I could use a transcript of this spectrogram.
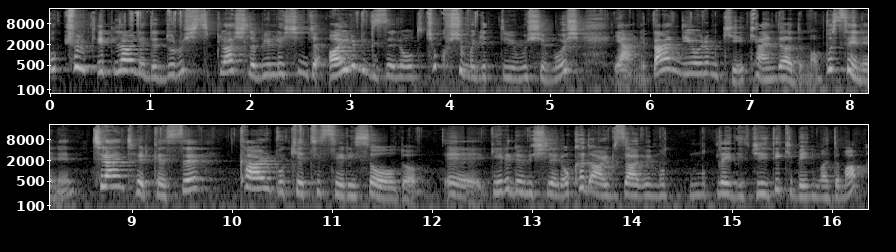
bu kürk iplerle de duruş splashla birleşince ayrı bir güzel oldu. Çok hoşuma gitti yumuş yumuş. Yani ben diyorum ki kendi adıma bu senenin trend hırkası kar buketi serisi oldu. E, geri dönüşleri o kadar güzel ve mutlu ediciydi ki benim adıma.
